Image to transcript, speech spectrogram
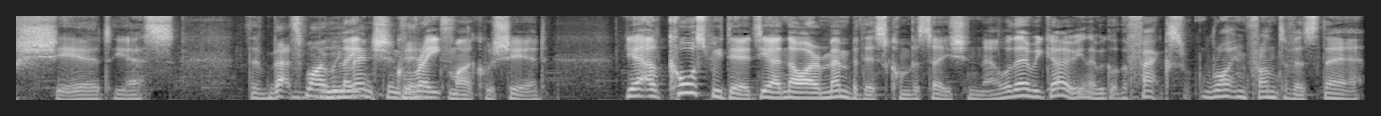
Sheard. Yes. The That's why we late, mentioned great it. Michael Sheard. Yeah, of course we did. Yeah, no, I remember this conversation now. Well, there we go. You know, we've got the facts right in front of us there.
